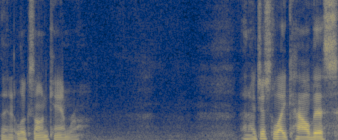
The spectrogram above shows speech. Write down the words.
than it looks on camera. And I just like how this,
